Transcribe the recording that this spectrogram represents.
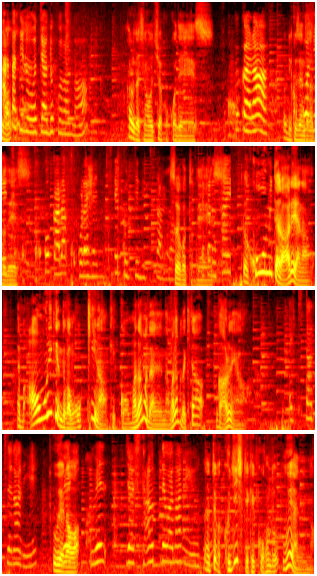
今春たちのお家はどこなんだ？春たちのお家はここですここから陸前高田です。ここからここら辺に来てこっちに来たんだ。そういうことだです。からさいだからこう見たらあれやな。やっぱ青森県とかも大きいな結構。まだまだやねんな。まだまだ北があるねんやな。え北って何？上側。上じゃあ下っては何言うの？えてか久慈市って結構ほんと上やねんな。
